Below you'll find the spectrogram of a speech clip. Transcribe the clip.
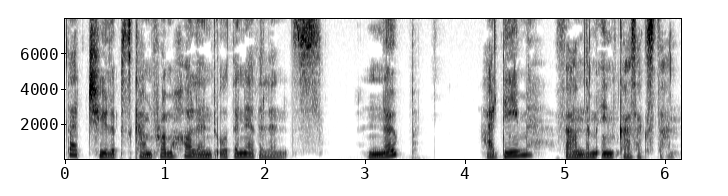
that tulips come from Holland or the Netherlands. Nope. Hadim found them in Kazakhstan.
